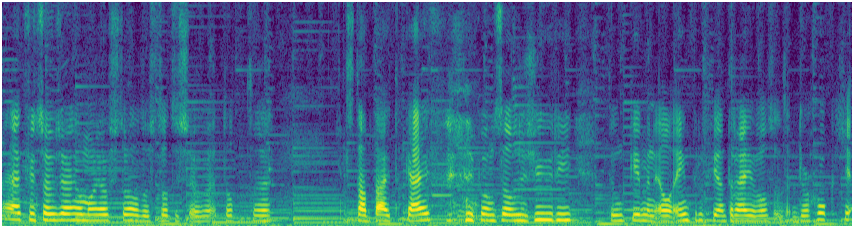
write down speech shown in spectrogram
Eh, ik vind het sowieso een heel hoofdstel, dus dat, is, zo, dat eh, staat buiten kijf. er kwam zelfs een jury toen Kim een L1-proefje aan het rijden was. Door hokje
